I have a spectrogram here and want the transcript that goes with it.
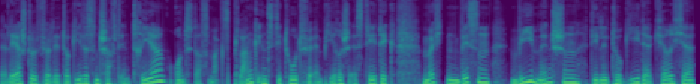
Der Lehrstuhl für Liturgiewissenschaft in Trier und das Max-Planck-Institut für empirische Ästhetik möchten wissen, wie Menschen die Liturgie der Kirche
